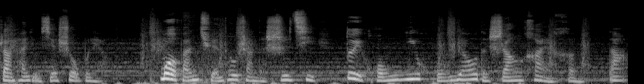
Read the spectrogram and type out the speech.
让他有些受不了。莫凡拳头上的湿气对红衣狐妖的伤害很大，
